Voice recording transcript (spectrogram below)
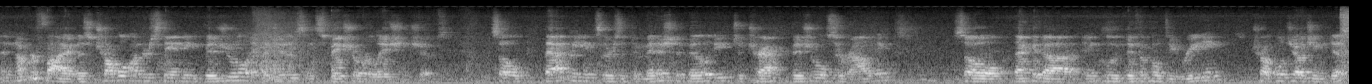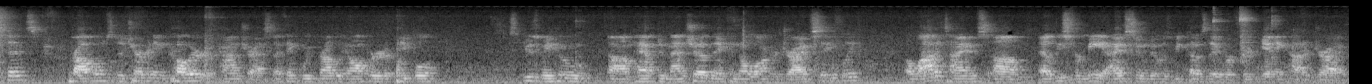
And number five is trouble understanding visual images and spatial relationships. So that means there's a diminished ability to track visual surroundings. So that could uh, include difficulty reading, trouble judging distance, problems determining color or contrast. I think we've probably all heard of people, excuse me, who um, have dementia and they can no longer drive safely. A lot of times, um, at least for me, I assumed it was because they were forgetting how to drive.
